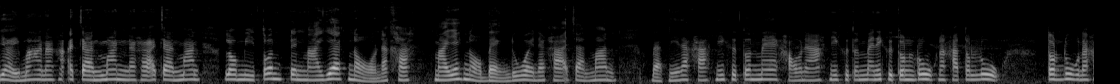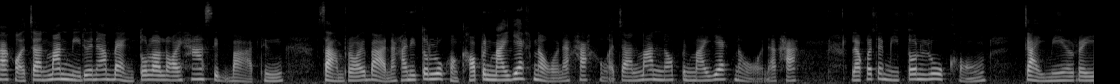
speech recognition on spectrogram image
ใหญ่มากนะคะ อาจารย์มั่นนะคะ อาจารย์มั่น เรามีต้นเป็นไม้แยกหน่อนะคะ ไม้แยกหน่อแบ่งด้วยนะคะ อาจารย์มั่นแบบนี้นะคะ นี่คือต้นแม่เขานะ นี่คือต้นแม่ นี่คือต้นลูกนะคะ ต้นลูก ต้นลูกนะคะของอาจารย์มั่นมีด้วยนะแบ่งต้นละร้อยห้าสิบบาทถึง 300 บาทนะคะนี่ต้นลูกของเขาเป็นไม้แยกหน่อนะคะ ของอาจารย์มั่นเนาะเป็นไม้แยกหน่อนะคะ แล้วก็จะมีต้นลูกของไก่เมรี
